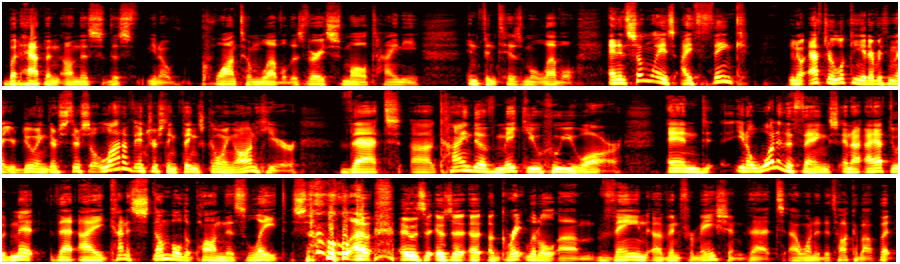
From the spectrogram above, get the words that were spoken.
but happen on this this you know quantum level, this very small, tiny, infinitesimal level. And in some ways, I think you know after looking at everything that you're doing, there's there's a lot of interesting things going on here that uh, kind of make you who you are. And you know, one of the things, and I, I have to admit that I kind of stumbled upon this late, so I, it was it was a, a great little um, vein of information that I wanted to talk about. But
